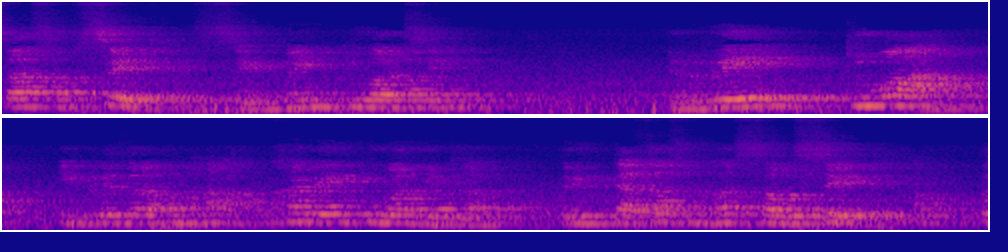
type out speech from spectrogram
सा सबसेट सेगमेंट QR से रे QR इकडे जर आपण हा अख्खा रे QR घेतला, तरी त्याचा सुद्धा सबसेट फक्त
